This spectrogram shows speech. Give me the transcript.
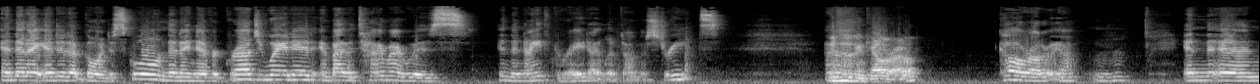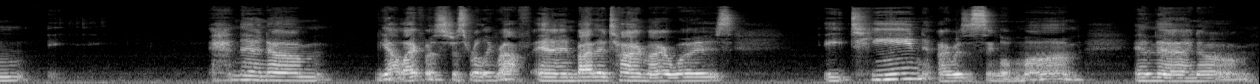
and then I ended up going to school and then I never graduated. And by the time I was in the ninth grade, I lived on the streets. This is in Colorado? Colorado, yeah. hmm And then, and then, um, yeah, life was just really rough. And by the time I was 18, I was a single mom. And then, um,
